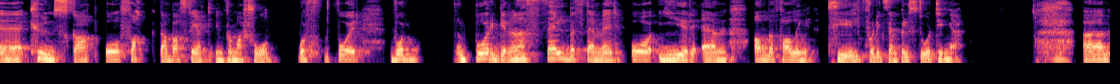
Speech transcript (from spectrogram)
eh, kunnskap og faktabasert informasjon. Hvor, hvor, hvor, borgerne selv bestemmer og gir en anbefaling til f.eks. Stortinget. Um,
